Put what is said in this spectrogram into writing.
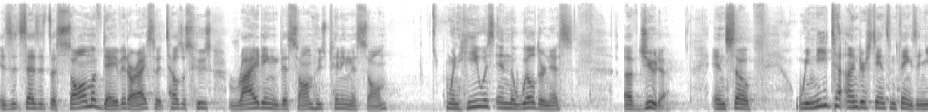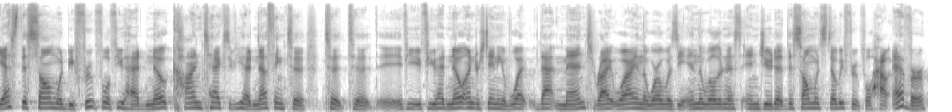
is it says it's a psalm of David, all right? So it tells us who's writing this psalm, who's penning this psalm, when he was in the wilderness of Judah. And so we need to understand some things. And yes, this psalm would be fruitful if you had no context, if you had nothing to, to, to if, you, if you had no understanding of what that meant, right? Why in the world was he in the wilderness in Judah? This psalm would still be fruitful. However,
